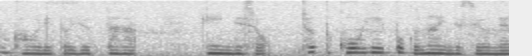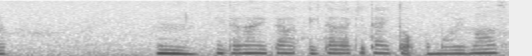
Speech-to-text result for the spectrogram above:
の香りと言ったらいいんでしょう。ちょっとコーヒーっぽくないんですよね。うん。いただいたいただきたいと思います。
